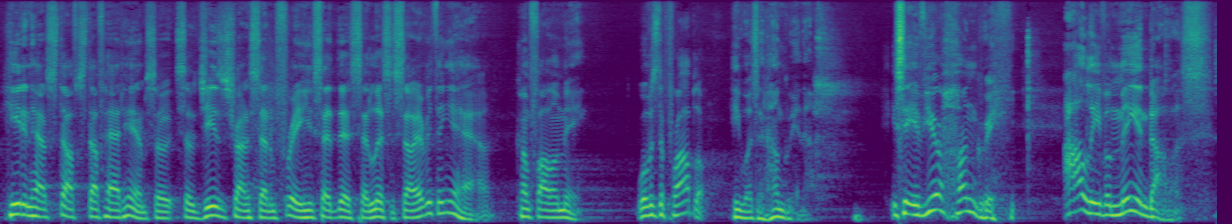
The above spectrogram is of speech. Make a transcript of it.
he didn't have stuff, stuff had him. So, so Jesus trying to set him free. He said this, said, listen, sell everything you have, come follow me. What was the problem? He wasn't hungry enough. You see, if you're hungry, I'll leave a million dollars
